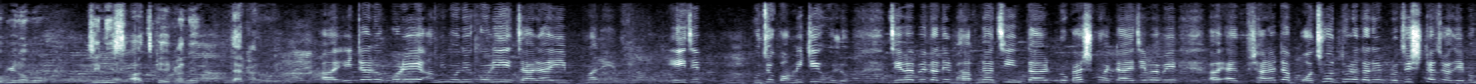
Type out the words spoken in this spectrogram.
অভিনব জিনিস আজকে এখানে দেখানো এটার ওপরে আমি মনে করি যারা এই মানে এই যে পুজো কমিটিগুলো, যেভাবে তাদের ভাবনা, চিন্তার প্রকাশ ঘটায়, যেভাবে সারাটা বছর ধরে তাদের প্রচেষ্টা চলে এবং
